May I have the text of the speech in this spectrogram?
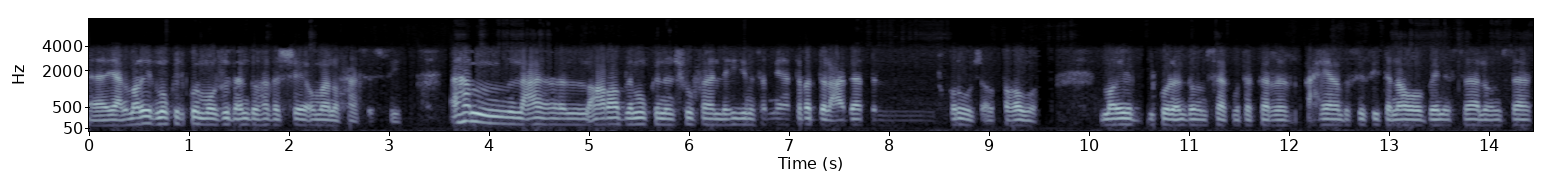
آه يعني المريض ممكن يكون موجود عنده هذا الشيء وما حاسس فيه. أهم الأعراض اللي ممكن نشوفها اللي هي بنسميها تبدل عادات الخروج أو التغوط. المريض بيكون عنده إمساك متكرر أحيانا بصير في تناوب بين إسهال وإمساك.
